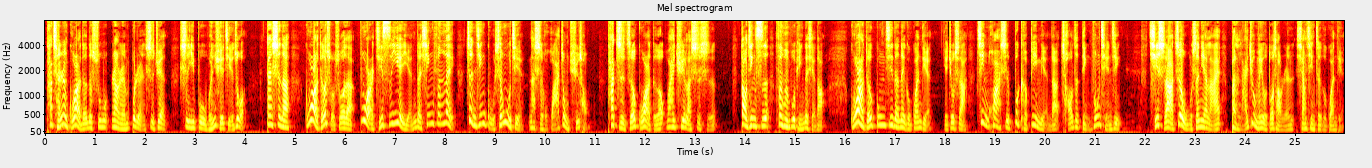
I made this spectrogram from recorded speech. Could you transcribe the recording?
他承认古尔德的书让人不忍释卷，是一部文学杰作。但是呢？古尔德所说的布尔吉斯页岩的新分类震惊古生物界，那是哗众取宠。他指责古尔德歪曲了事实。道金斯愤愤不平地写道：“古尔德攻击的那个观点，也就是啊，进化是不可避免的朝着顶峰前进。其实啊，这五十年来本来就没有多少人相信这个观点。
